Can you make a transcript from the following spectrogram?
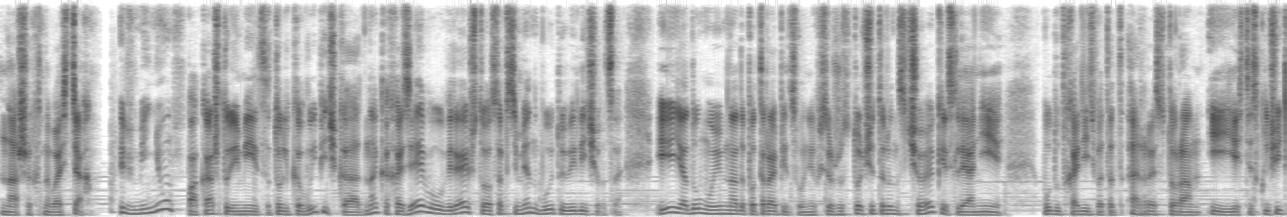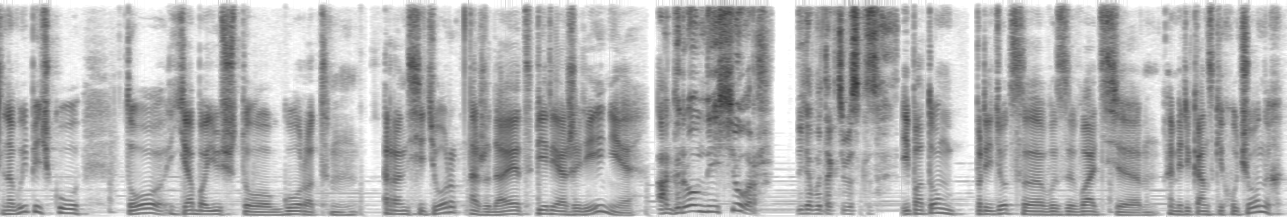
наших новостях. В меню пока что имеется только выпечка, однако хозяева уверяют, что ассортимент будет увеличиваться. И я думаю, им надо поторопиться. У них все же 114 человек, если они будут ходить в этот ресторан и есть исключительно выпечку, то я боюсь, что город Ранситер ожидает переожирения. Огромный сер. Я бы так тебе сказал. И потом придется вызывать э, американских ученых,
